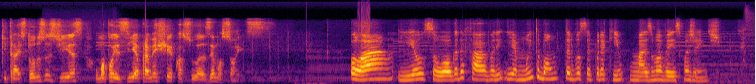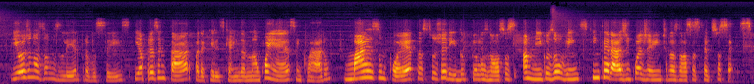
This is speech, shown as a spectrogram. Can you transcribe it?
que traz todos os dias uma poesia para mexer com as suas emoções. Olá, e eu sou Olga De Favari e é muito bom ter você por aqui mais uma vez com a gente. E hoje nós vamos ler para vocês e apresentar, para aqueles que ainda não conhecem, claro, mais um poeta sugerido pelos nossos amigos ouvintes que interagem com a gente nas nossas redes sociais.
